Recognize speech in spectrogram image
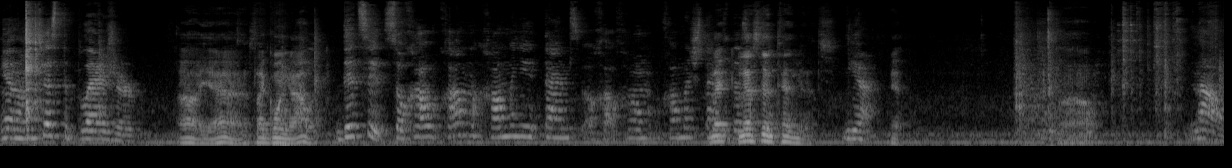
you know, it's just a pleasure. oh yeah, it's like going out. That's it. So how how how many times or how how, how much time? Does less than ten minutes. Yeah. Yeah. Wow. Now.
